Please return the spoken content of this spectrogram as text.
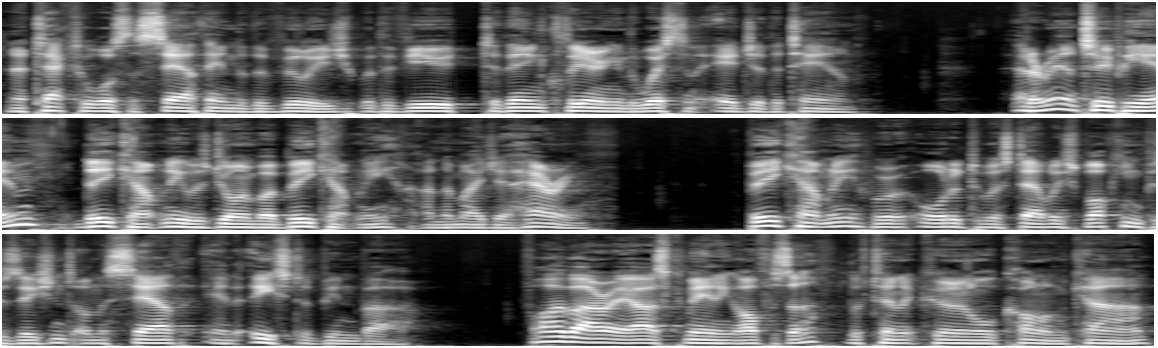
and attack towards the south end of the village with a view to then clearing the western edge of the town. At around 2 pm, D Company was joined by B Company under Major Haring. B Company were ordered to establish blocking positions on the south and east of Binh Ba. 5 RAR's commanding officer, Lieutenant Colonel Colin Khan,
